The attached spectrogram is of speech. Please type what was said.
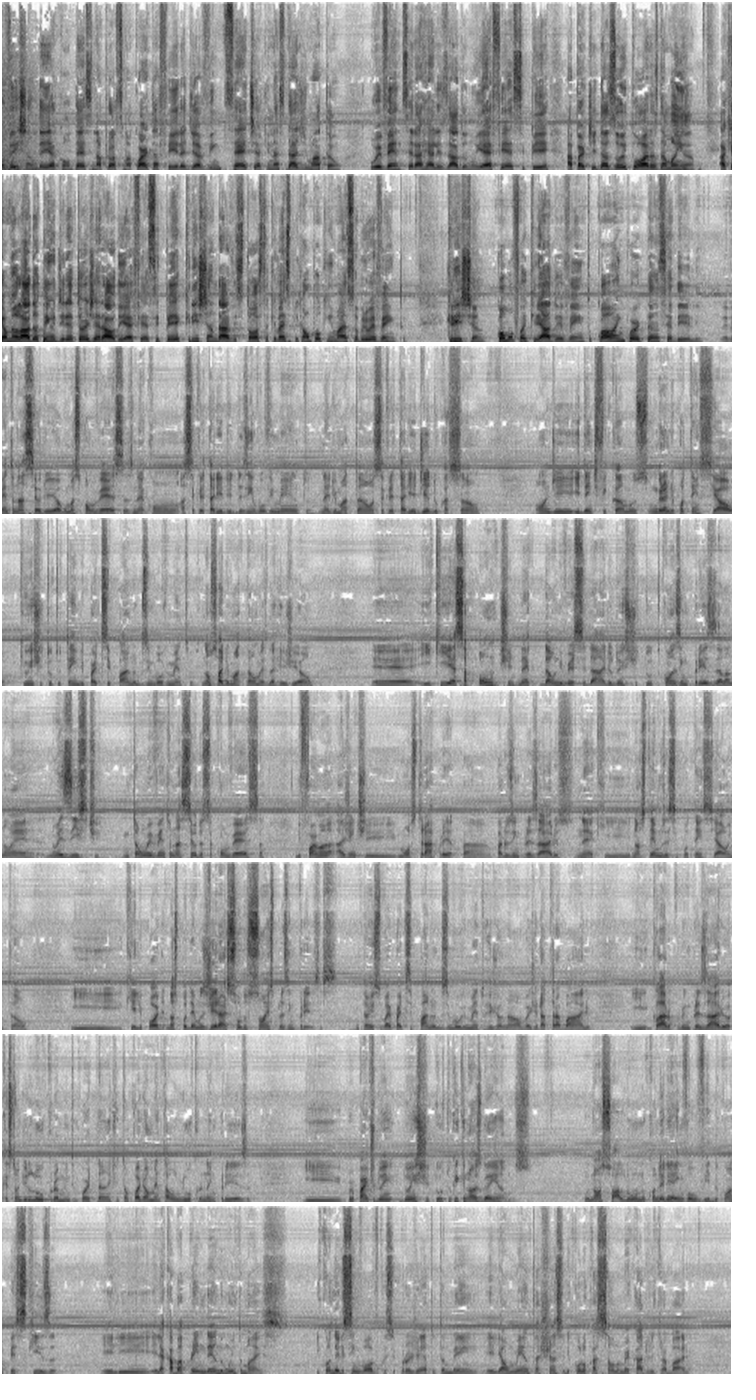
Innovation Day acontece na próxima quarta-feira, dia 27, aqui na cidade de Matão. O evento será realizado no IFSP a partir das 8 horas da manhã. Aqui ao meu lado eu tenho o diretor-geral do IFSP, Christian Davis Tosta, que vai explicar um pouquinho mais sobre o evento. Christian, como foi criado o evento? Qual a importância dele? O evento nasceu de algumas conversas né, com a Secretaria de Desenvolvimento né, de Matão, a Secretaria de Educação, onde identificamos um grande potencial que o Instituto tem de participar no desenvolvimento não só de Matão, mas da região, é, e que essa ponte né, da universidade ou do Instituto com as empresas ela não, é, não existe. Então o evento nasceu dessa conversa de forma a gente mostrar pra, pra, para os empresários né, que nós temos esse potencial então e que ele pode, nós podemos gerar soluções para as empresas. Então isso vai participar no desenvolvimento regional, vai gerar trabalho e claro para o empresário a questão de lucro é muito importante. Então pode aumentar o lucro na empresa e por parte do, do instituto o que, que nós ganhamos? O nosso aluno quando ele é envolvido com a pesquisa ele ele acaba aprendendo muito mais. E quando ele se envolve com esse projeto também, ele aumenta a chance de colocação no mercado de trabalho.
